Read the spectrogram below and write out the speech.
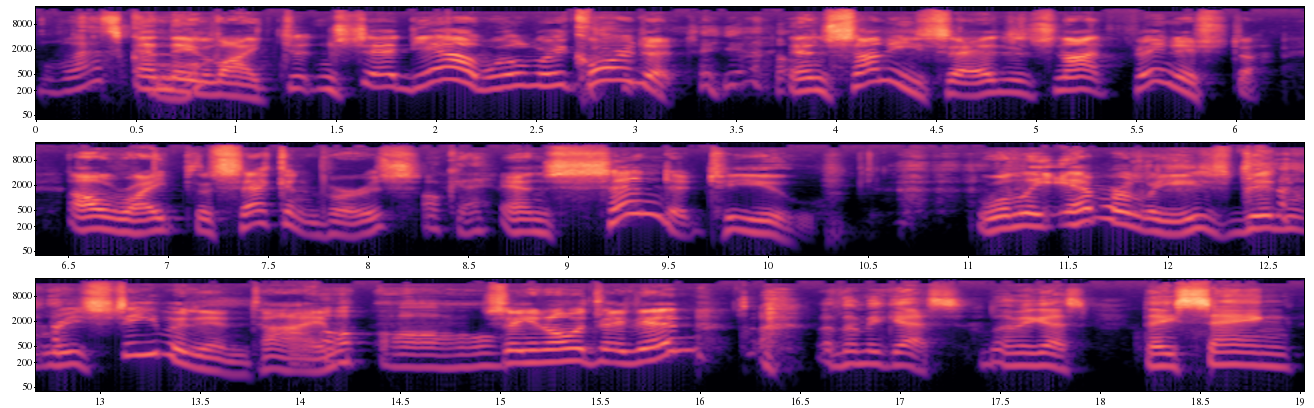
Well, that's cool. And they liked it and said, Yeah, we'll record it. yeah. And Sonny said, It's not finished. I'll write the second verse Okay. and send it to you. Well, the Everlys didn't receive it in time. Oh. So you know what they did? Uh, let me guess. Let me guess. They sang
